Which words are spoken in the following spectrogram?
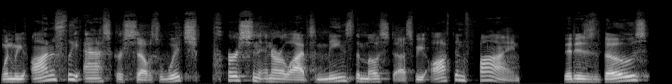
when we honestly ask ourselves which person in our lives means the most to us, we often find that it is those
